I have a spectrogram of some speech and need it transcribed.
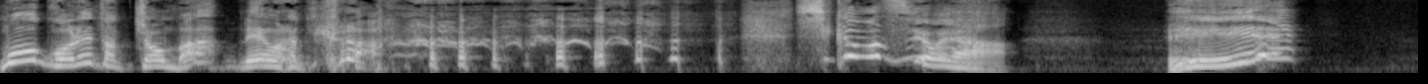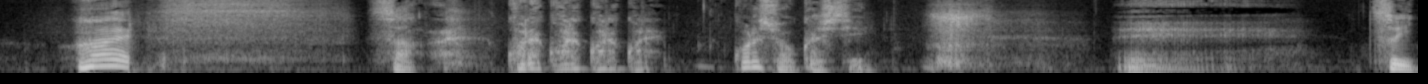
もう5年経っちゃうんば。令和なってから。しかますよや。ええー、はい。さあこれこれこれこれ。これ紹介していい？えー、ツイッ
